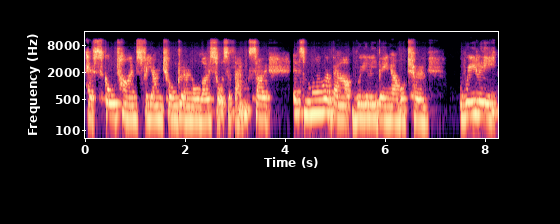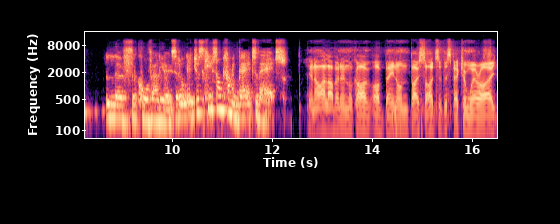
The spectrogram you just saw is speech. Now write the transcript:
have school times for young children, and all those sorts of things. So it's more about really being able to really live the core values. It, it just keeps on coming back to that. Know, I love it. And look, I've, I've been on both sides of the spectrum where I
